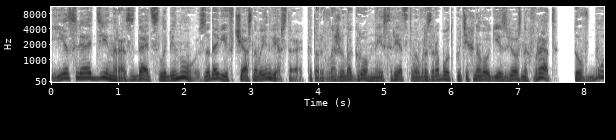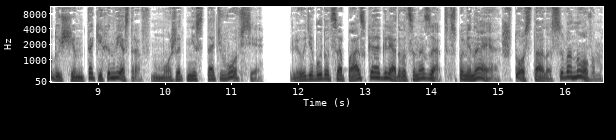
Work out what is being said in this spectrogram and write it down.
Если один раз дать слабину, задавив частного инвестора, который вложил огромные средства в разработку технологии звездных врат, то в будущем таких инвесторов может не стать вовсе. Люди будут с опаской оглядываться назад, вспоминая, что стало с Ивановым,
